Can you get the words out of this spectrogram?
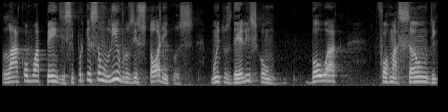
lá como apêndice, porque são livros históricos, muitos deles com boa formação de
